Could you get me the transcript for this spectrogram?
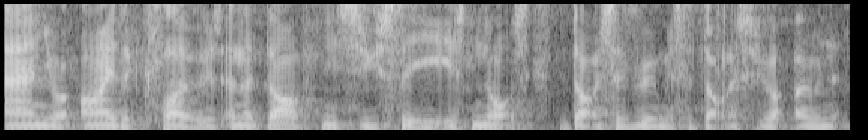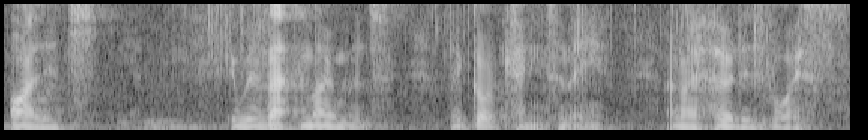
and your eyes are closed, and the darkness you see is not the darkness of the room, it's the darkness of your own eyelids. It was that moment that God came to me, and I heard his voice.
